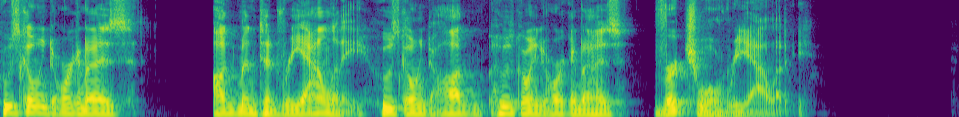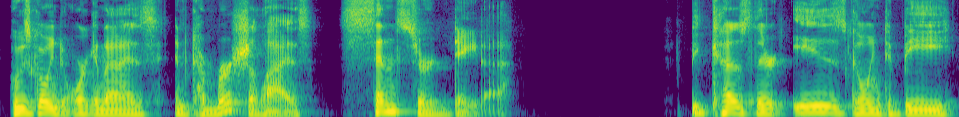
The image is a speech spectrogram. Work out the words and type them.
Who's going to organize augmented reality? Who's going to aug- who's going to organize virtual reality? Who's going to organize and commercialize sensor data? Because there is going to be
